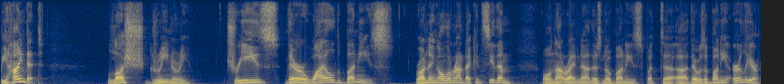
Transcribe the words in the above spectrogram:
Behind it, lush greenery, trees. There are wild bunnies running all around. I can see them. Well, not right now. There's no bunnies, but uh, uh, there was a bunny earlier,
